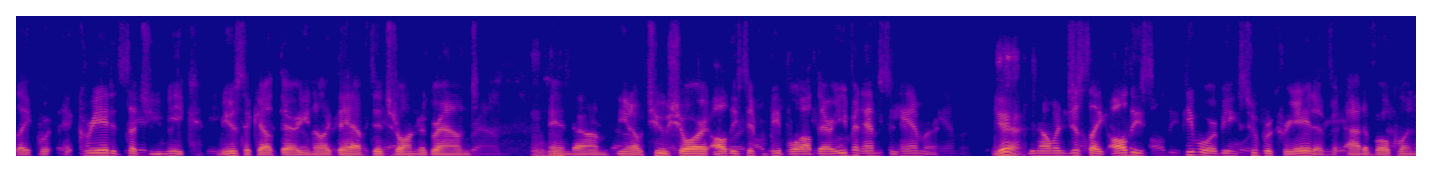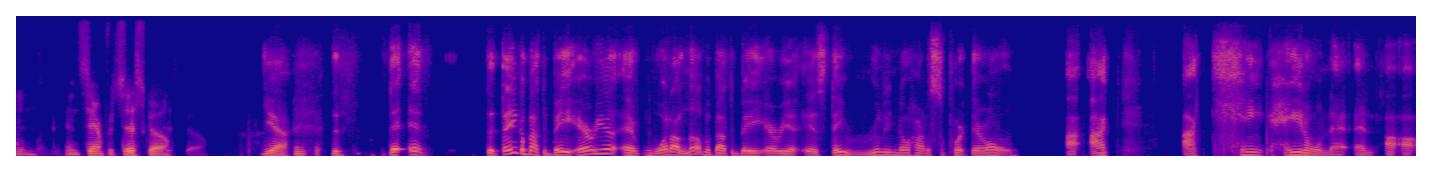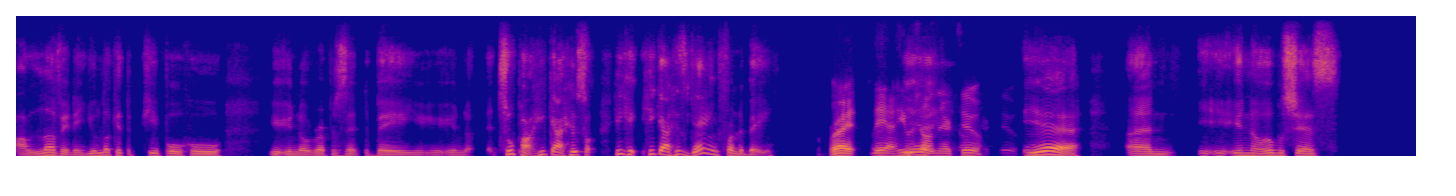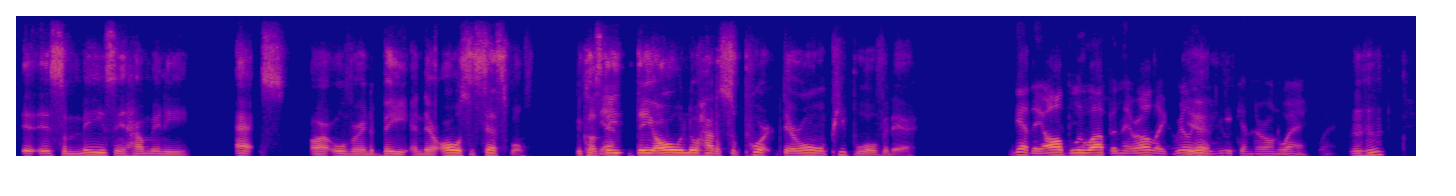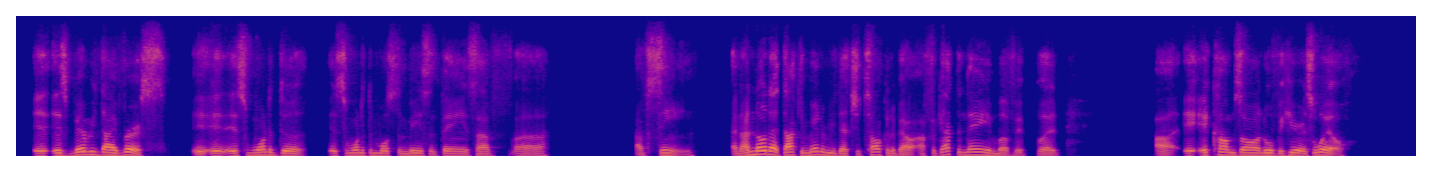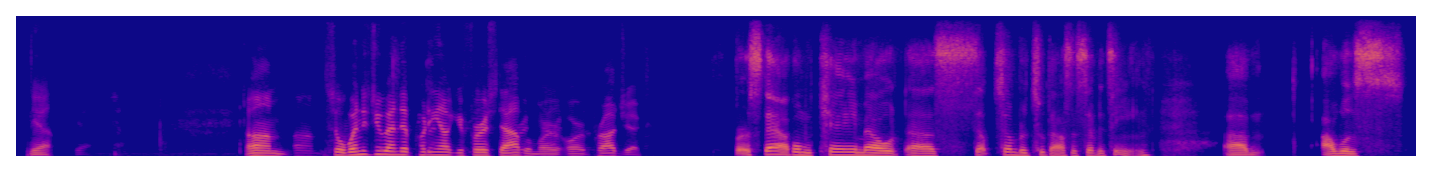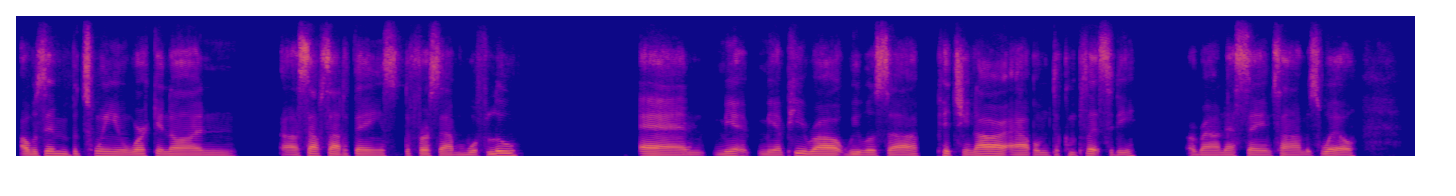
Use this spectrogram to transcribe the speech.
like were, created such unique music out there. You know, like they have Digital Underground Mhm. and um you know Too Short, all these different people out there, even MC Hammer. Yeah, You know, and just like all these people were being super creative out of Oakland and, and San Francisco. yeah. The the it, the thing about the Bay Area and what I love about the Bay Area is they really know how to support their own. I I I can't hate on that, and I I, I love it. And you look at the people who you, you know represent the Bay. You, you, know, Tupac he got his he he got his game from the Bay. Right. Yeah, he was Yeah. on there too. Yeah, and you know, it was just it, it's amazing how many acts are over in the Bay and they're all successful because Yeah. they they all know how to support their own people over there. Yeah, they all blew up and they're all like really Yeah. unique in their own way. Hmm It, it's very diverse. It, it- it's one of the it's one of the most amazing things I've uh I've seen. And I know that documentary that you're talking about. I forgot the name of it, but uh it, it comes on over here as well. Yeah. Um so when did you end up putting out your first album or, or project? First album came out uh, September 2017. Um, I was I was in between working on uh, South Side of Things, the first album with Lou, and me and me and P Rod, we was uh, pitching our album, The Complexity, around that same time as well.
